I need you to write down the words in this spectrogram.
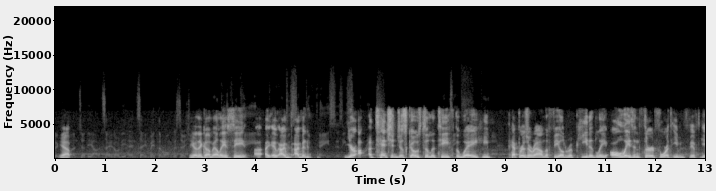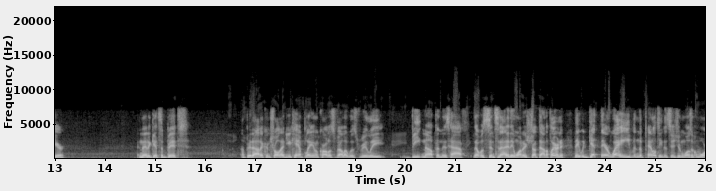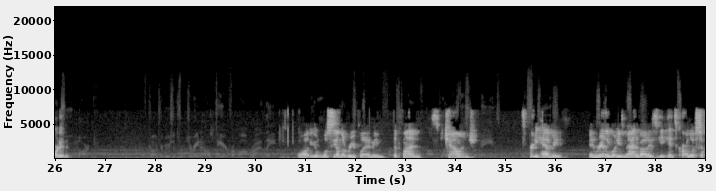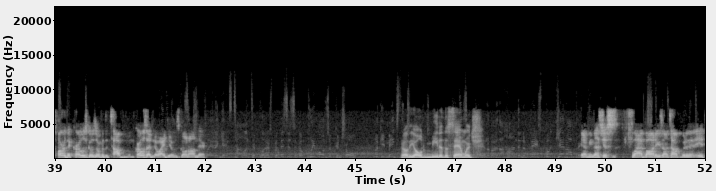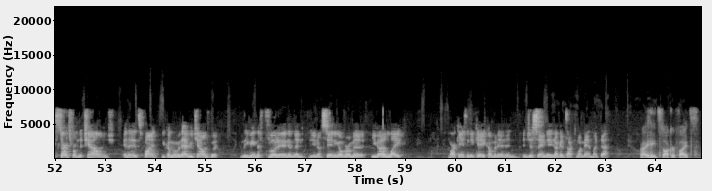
Yep. Here they come, LAC. I, have been. Your attention just goes to Latif the way he peppers around the field repeatedly, always in third, fourth, even fifth gear. And then it gets a bit a bit out of control. And you can't blame him. Carlos Vela was really beaten up in this half. That was Cincinnati. They wanted to shut down the player, and they would get their way. Even the penalty decision wasn't awarded. Well, we'll see on the replay. I mean, the plan challenge, pretty heavy. And really, what he's mad about is he hits Carlos so hard that Carlos goes over the top of him. Carlos had no idea what was going on there. No, the old meat of the sandwich. Yeah, I mean that's just flat bodies on top, but it, it starts from the challenge, and it's fine. You come in with a heavy challenge, but leaving the foot in and then you know standing over him, uh, you got to like Mark Anthony Kaye coming in and, and just saying, "You're not going to talk to my man like that." I hate soccer fights.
